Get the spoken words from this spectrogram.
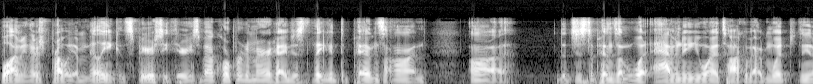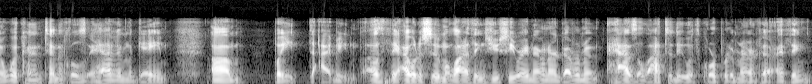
Well, I mean, there's probably a million conspiracy theories about corporate America. I just think it depends on, uh, it just depends on what avenue you want to talk about and what you know what kind of tentacles they have in the game. Um, but I mean, I would assume a lot of things you see right now in our government has a lot to do with corporate America. I think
